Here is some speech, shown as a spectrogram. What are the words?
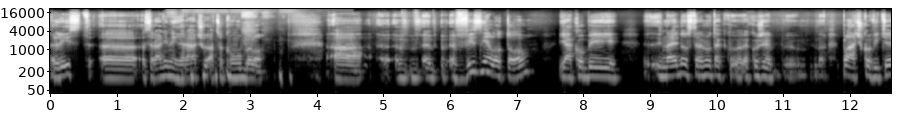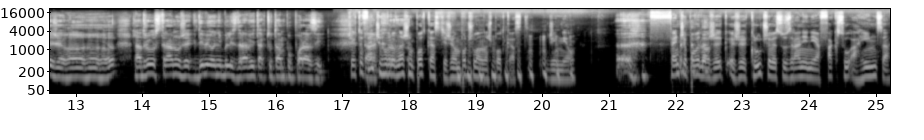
list e, zraněných hráčů a co komu bylo. A v, v, vyznělo to, jakoby na jednu stranu tak akože pláčkovite, že h, h, h, na druhou stranu, že kdyby oni byli zdraví, tak tu tampu porazí. Čiže to Fenčo hovoril v našom podcaste, že on počúval náš podcast, Jim Neal. Fenčo povedal, že, že kľúčové sú zranenia Faxu a Hinca.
